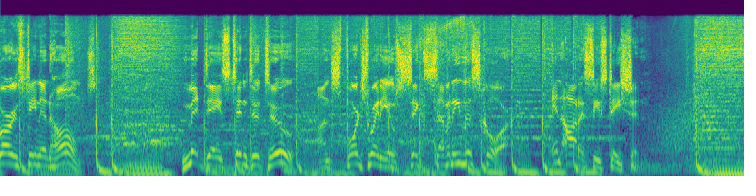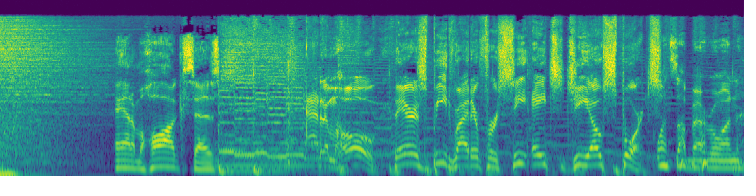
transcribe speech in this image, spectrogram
Bernstein and Holmes. Middays 10 to 2 on Sports Radio 670 The Score in Audacy Station. Adam Hogg says Adam Hoge, Bears beat writer for CHGO Sports. What's up, everyone?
